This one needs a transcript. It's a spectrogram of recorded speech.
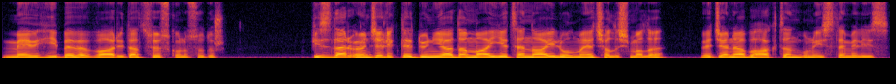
mevhibe ve varidat söz konusudur. Bizler öncelikle dünyada maiyete nail olmaya çalışmalı ve Cenab-ı Hak'tan bunu istemeliyiz.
